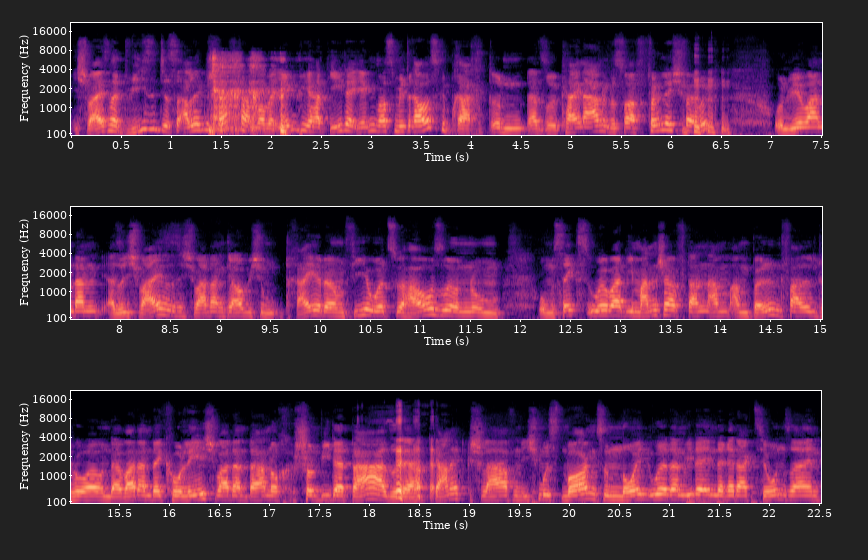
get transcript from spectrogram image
ich weiß nicht, wie sie das alle geschafft haben, aber irgendwie hat jeder irgendwas mit rausgebracht und also keine Ahnung, das war völlig verrückt. Und wir waren dann, also ich weiß es, ich war dann glaube ich um drei oder um vier Uhr zu Hause und um, um sechs Uhr war die Mannschaft dann am, am Böllenfalltor und da war dann der Kollege, war dann da noch schon wieder da, also der hat gar nicht geschlafen. Ich musste morgens um neun Uhr dann wieder in der Redaktion sein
